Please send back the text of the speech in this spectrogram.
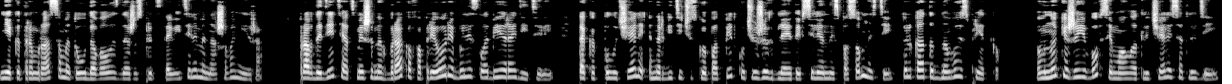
Некоторым расам это удавалось даже с представителями нашего мира. Правда, дети от смешанных браков априори были слабее родителей, так как получали энергетическую подпитку чужих для этой вселенной способностей только от одного из предков. Внуки же и вовсе мало отличались от людей.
